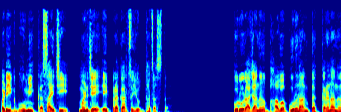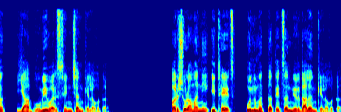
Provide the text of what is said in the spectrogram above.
पडीक भूमी कसायची म्हणजे एक प्रकारचं युद्धच असतं. कुरुराजानं भावपूर्ण अंतःकरणानं या भूमीवर सिंचन केलं होतं. परशुरामांनी इथेच उन्मत्ततेचं निर्दालन केलं होतं.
